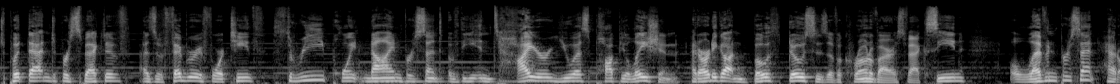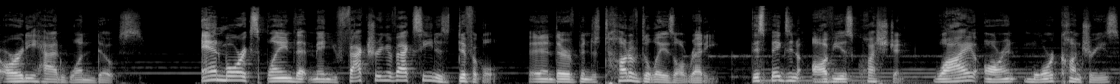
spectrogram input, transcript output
To put that into perspective, as of February 14th, 3.9% of the entire US population had already gotten both doses of a coronavirus vaccine, 11% had already had one dose. Anne Moore explained that manufacturing a vaccine is difficult, and there have been a ton of delays already. This begs an obvious question why aren't more countries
